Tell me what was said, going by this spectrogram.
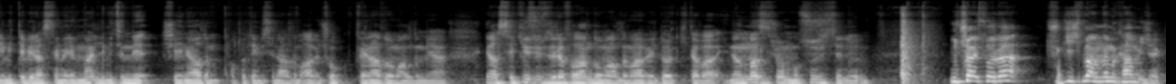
Limitte biraz temelim var. Limitin de şeyini aldım. Apotemisini aldım. Abi çok fena dom aldım ya. Ya 800 lira falan dom aldım abi 4 kitaba. İnanılmaz çok mutsuz hissediyorum. 3 ay sonra çünkü hiçbir anlamı kalmayacak.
